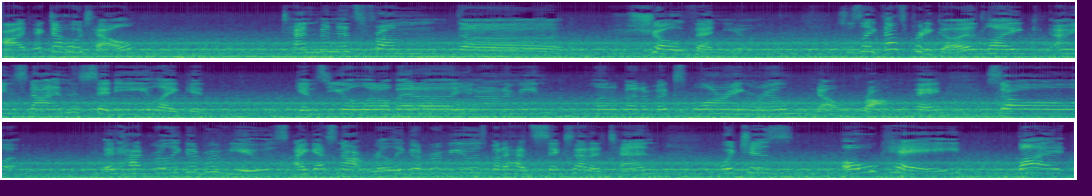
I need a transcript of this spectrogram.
I picked a hotel 10 minutes from the show venue. So I was like, that's pretty good. Like, I mean, it's not in the city. Like, it gives you a little bit of, you know what I mean? A little bit of exploring room. No, wrong, okay? So, it had really good reviews. I guess not really good reviews, but it had 6 out of 10, which is okay. But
